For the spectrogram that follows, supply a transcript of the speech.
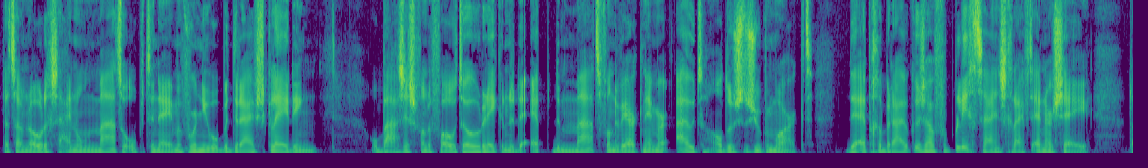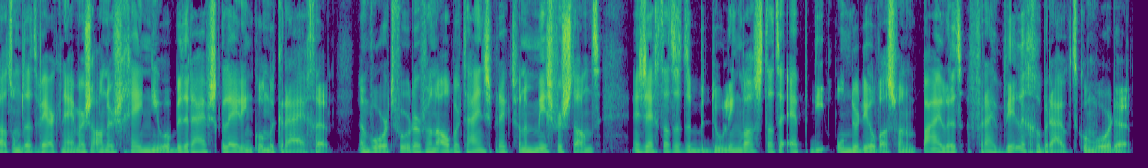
Dat zou nodig zijn om maten op te nemen voor nieuwe bedrijfskleding. Op basis van de foto rekende de app de maat van de werknemer uit, al dus de supermarkt. De app gebruiken zou verplicht zijn, schrijft NRC. Dat omdat werknemers anders geen nieuwe bedrijfskleding konden krijgen. Een woordvoerder van Albert Heijn spreekt van een misverstand en zegt dat het de bedoeling was dat de app, die onderdeel was van een pilot, vrijwillig gebruikt kon worden.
